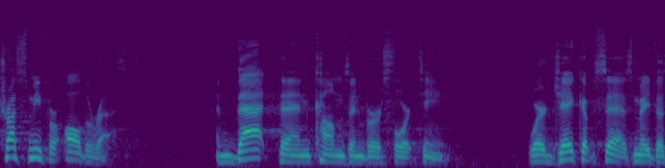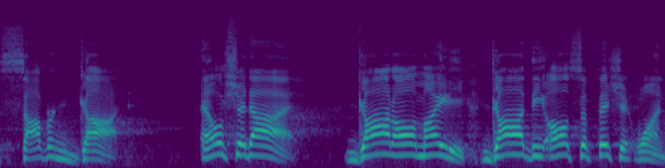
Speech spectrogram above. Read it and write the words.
Trust me for all the rest. And that then comes in verse 14, where Jacob says, May the sovereign God, El Shaddai, God Almighty, God the all sufficient one,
